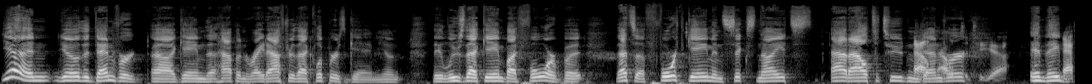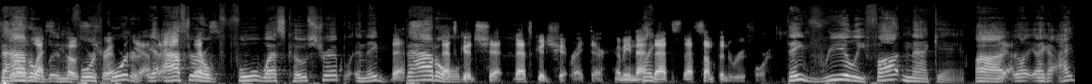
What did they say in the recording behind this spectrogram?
Yeah, and you know the Denver uh, game that happened right after that Clippers game. You know they lose that game by four, but that's a fourth game in six nights at altitude in Denver. Altitude, yeah. And they after battled in the fourth trip, quarter yeah, after a full West Coast trip, and they that's, battled. That's good shit. That's good shit right there. I mean, that, like, that's that's something to root for. They really fought in that game. Uh, yeah. like, like I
